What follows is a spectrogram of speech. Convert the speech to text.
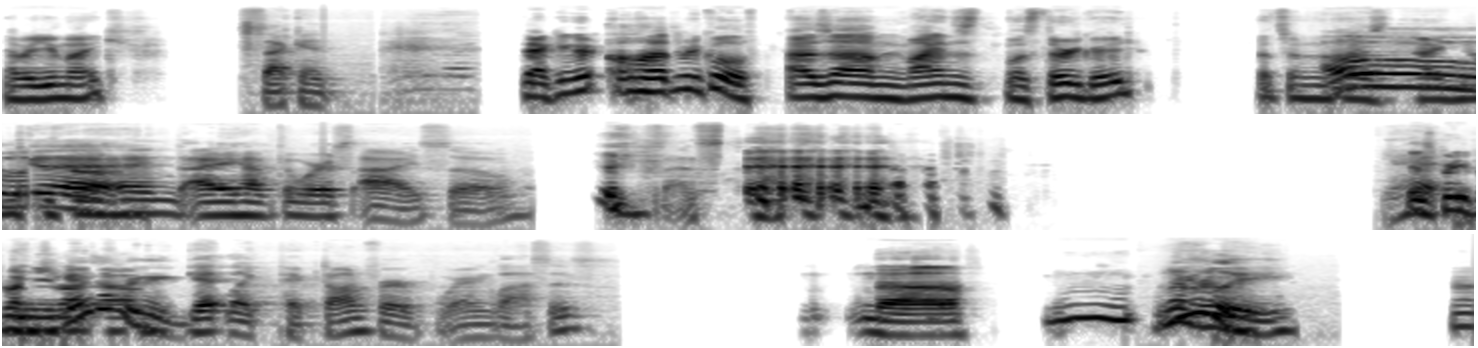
How about you, Mike? Second. Second grade? Oh, that's pretty cool. As um mine's was third grade. That's when I was Oh, diagnosed look at with, that! um, And I have the worst eyes, so makes sense. Yeah, pretty funny, Did you like, guys ever um, get like picked on for wearing glasses? nah. Mm, not really. Really? No, I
